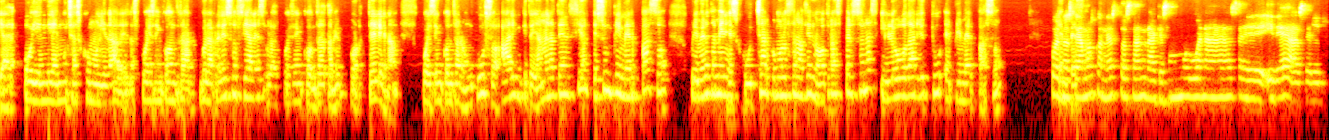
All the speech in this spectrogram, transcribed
Ya hoy en día hay muchas comunidades, las puedes encontrar por las redes sociales o las puedes encontrar también por Telegram. Puedes encontrar un curso, alguien que te llame la atención. Es un primer paso. Primero también escuchar cómo lo están haciendo otras personas y luego dar tú el primer paso. Pues nos quedamos con esto, Sandra, que son muy buenas eh, ideas. El,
